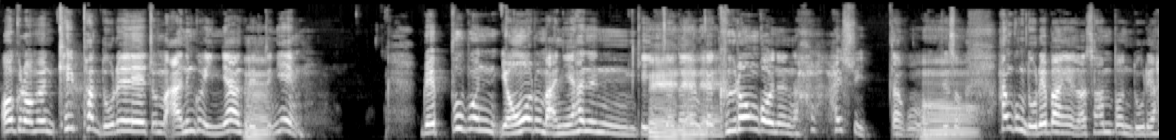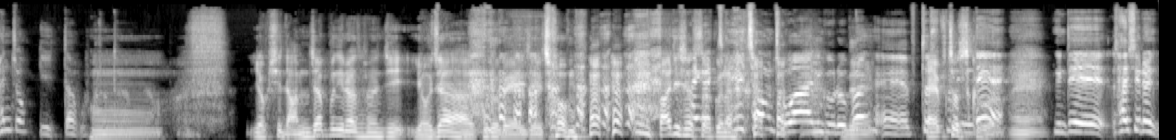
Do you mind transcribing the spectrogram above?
어 그러면 케이팝 노래 좀 아는 거 있냐 그랬더니 랩 부분 영어로 많이 하는 게 네, 있잖아요. 네, 네, 그러니까 그런 거는 할 수 있다고. 어. 그래서 한국 노래방에 가서 한번 노래 한 적이 있다고 그러더라고요. 어. 역시 남자분이라서 그런지 여자 그룹에 이제 처음 빠지셨었구나. 그러니까 제일 처음 좋아한 그룹은 네. 네, 애프터스쿨인데, 네. 근데 사실은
